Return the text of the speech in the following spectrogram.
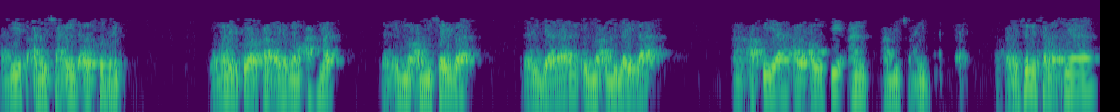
hadis Abi Sa'id Al-Khudri yang mana dikeluarkan oleh Imam Ahmad dan Ibnu Abi Syaibah dari jalan Ibnu Abi Laila an Atiyah Al-Aufi an Abi Sa'id. Maka di sini sangatnya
